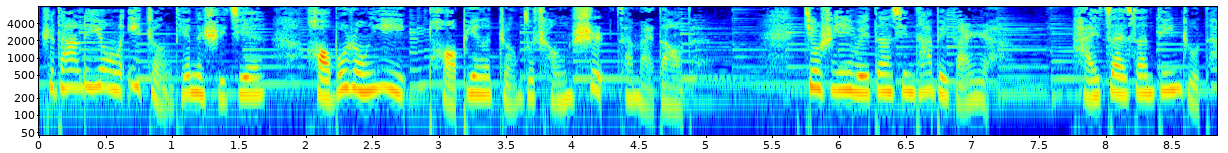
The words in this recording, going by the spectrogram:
是她利用了一整天的时间，好不容易跑遍了整座城市才买到的。就是因为担心他被感染，还再三叮嘱他，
